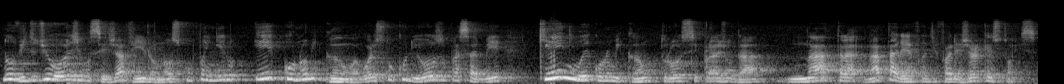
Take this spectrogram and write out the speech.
No vídeo de hoje vocês já viram nosso companheiro Economicão. Agora estou curioso para saber quem o Economicão trouxe para ajudar na, na tarefa de farejar questões.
